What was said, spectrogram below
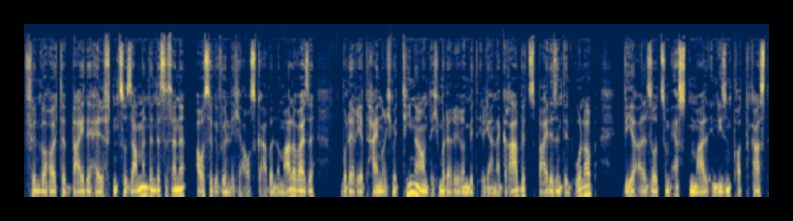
führen wir heute beide Hälften zusammen, denn das ist eine außergewöhnliche Ausgabe. Normalerweise moderiert Heinrich mit Tina und ich moderiere mit Iliana Grabitz. Beide sind in Urlaub. Wir also zum ersten Mal in diesem Podcast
